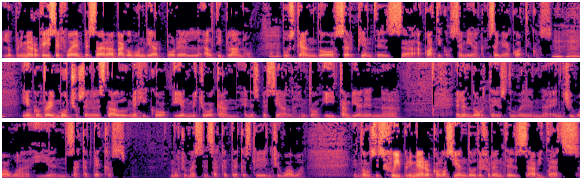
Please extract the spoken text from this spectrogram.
lo primero que hice fue empezar a vagabundear por el altiplano, buscando serpientes uh, acuáticos, semiacuáticos. Y encontré muchos en el Estado de México y en Michoacán en especial, y también en... Uh, en el norte, estuve en, en Chihuahua y en Zacatecas, mucho más en Zacatecas que en Chihuahua. Entonces fui primero conociendo diferentes hábitats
